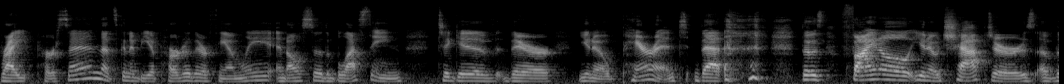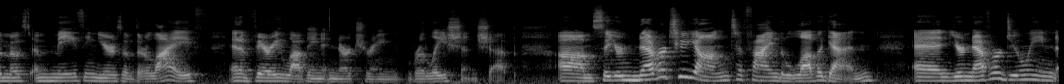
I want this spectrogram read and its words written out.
right person that's going to be a part of their family and also the blessing to give their you know parent that those final you know chapters of the most amazing years of their life in a very loving and nurturing relationship. Um, so you're never too young to find love again and you're never doing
